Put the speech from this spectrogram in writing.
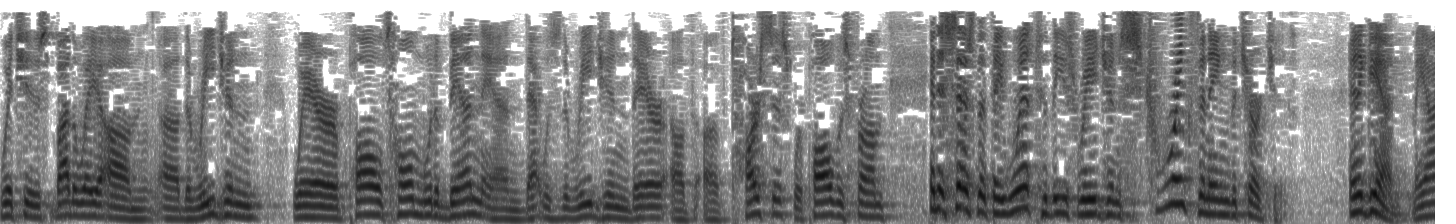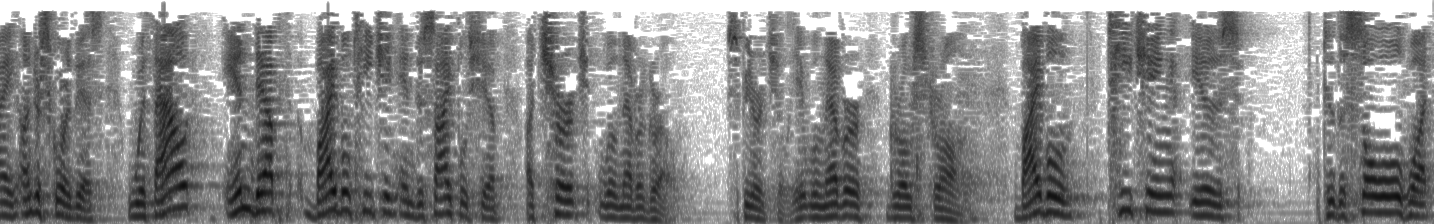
which is, by the way, um, uh, the region where Paul's home would have been, and that was the region there of, of Tarsus, where Paul was from. And it says that they went to these regions strengthening the churches. And again, may I underscore this, without in-depth Bible teaching and discipleship, a church will never grow spiritually. It will never grow strong. Bible teaching is to the soul what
